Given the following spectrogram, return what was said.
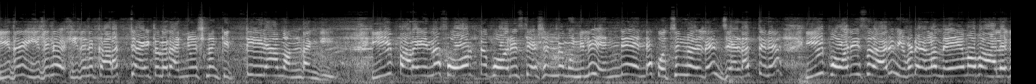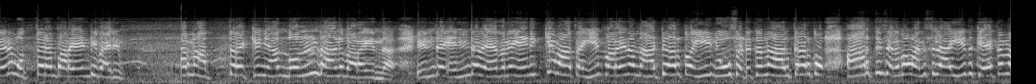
ഇത് ഇതിന് ഇതിന് കറക്റ്റ് ആയിട്ടുള്ള ഒരു അന്വേഷണം കിട്ടിയില്ല എന്നുണ്ടെങ്കിൽ ഈ പറയുന്ന ഫോർട്ട് പോലീസ് സ്റ്റേഷന്റെ മുന്നിൽ എന്റെ എന്റെ കൊച്ചുങ്ങളുടെ ജഡത്തിന് ഈ പോലീസുകാരും ഇവിടെയുള്ള നിയമപാലകരും ഉത്തരം പറയേണ്ടി വരും. കാരണം അത്രയ്ക്ക് ഞാൻ നൊന്താണ് പറയുന്നത്. എന്റെ എന്റെ വേദന എനിക്ക് മാത്രം ഈ പറയുന്ന നാട്ടുകാർക്കോ ഈ ന്യൂസ് എടുക്കുന്ന ആൾക്കാർക്കോ ആർക്കും ചിലപ്പോൾ മനസ്സിലായി ഇത് കേൾക്കുന്ന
